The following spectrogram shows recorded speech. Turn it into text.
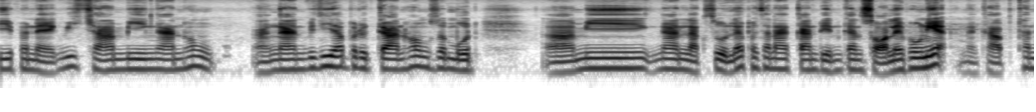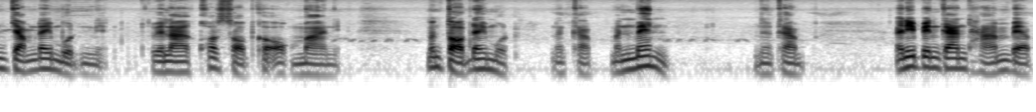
มีแผนกวิชา มีงานห้องงานวิทยาบริการห้องสมุดมีงานหลักสูตรและพัฒนาการเรียนการสอนอะไรพวกนี้นะครับ ท่านจำได้หมดเนี่ย เวลาข้อสอบเขาออกมาเนี่ย มันตอบได้หมดนะครับ มันแม่นนะครับ อันนี้เป็นการถามแบบ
